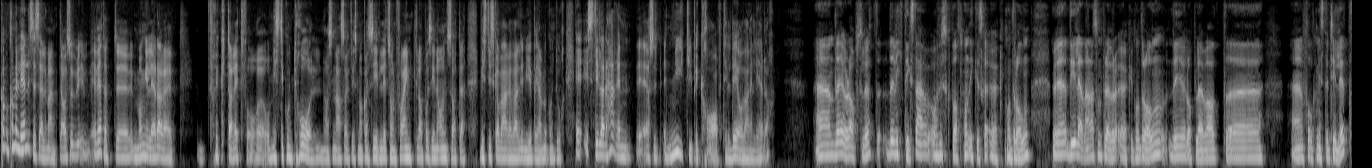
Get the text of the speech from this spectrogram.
Hva, med ledelseselementet? Altså, jeg vet at uh, mange ledere frykter litt for å, miste kontrollen, altså sagt, hvis man kan si det litt sånn forenkla på sine ansatte, hvis de skal være veldig mye på hjemmekontor. Eh, stiller det her en, altså, en ny type krav til det å være leder? Eh, det gjør det absolutt. Det viktigste er å huske på at man ikke skal øke kontrollen. De lederne som prøver å øke kontrollen, de vil oppleve at folk mister tillit.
